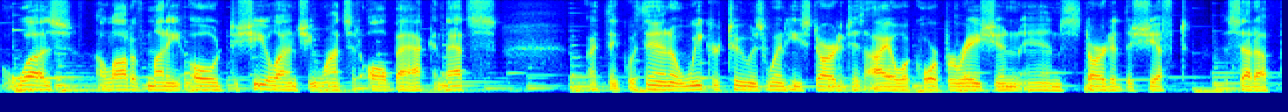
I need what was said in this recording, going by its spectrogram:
was a lot of money owed to Sheila and she wants it all back. And that's, I think, within a week or two is when he started his Iowa corporation and started the shift to set up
